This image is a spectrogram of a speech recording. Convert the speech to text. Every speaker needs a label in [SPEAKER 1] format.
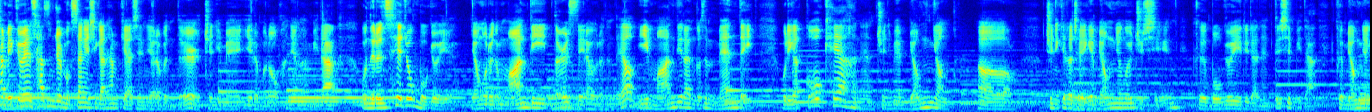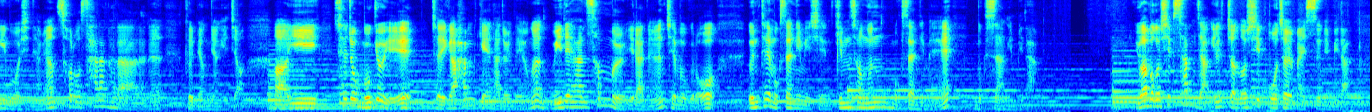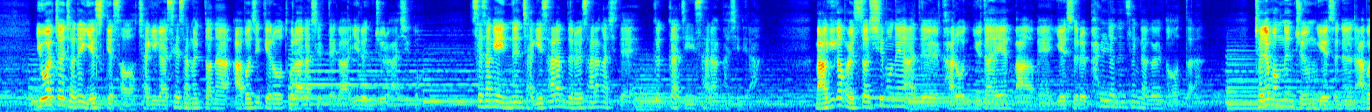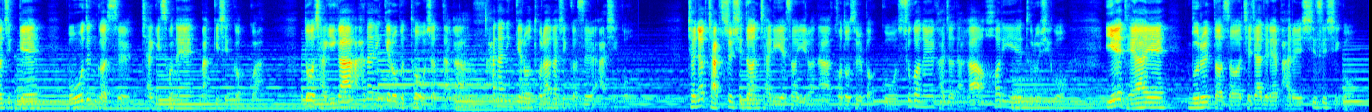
[SPEAKER 1] 참빛교회 사순절 묵상의 시간 함께 하시는 여러분들 주님의 이름으로 환영합니다. 오늘은 세종 목요일 영어로는 Maundy Thursday라고 그러는데요. 이 Maundy라는 것은 mandate 우리가 꼭 해야 하는 주님의 명령 어, 주님께서 저에게 명령을 주신 그 목요일이라는 뜻입니다. 그 명령이 무엇이냐면 서로 사랑하라라는 그 명령이죠. 어, 이 세종 목요일 저희가 함께 나눌 내용은 위대한 선물이라는 제목으로 은퇴 목사님이신 김성훈 목사님의 묵상입니다. 요한복음 13장 1절로 15절 말씀입니다. 6월절 전에 예수께서 자기가 세상을 떠나 아버지께로 돌아가실 때가 이른 줄 아시고 세상에 있는 자기 사람들을 사랑하시되 끝까지 사랑하시니라. 마귀가 벌써 시몬의 아들 가론 유다의 마음에 예수를 팔려는 생각을 넣었더라. 저녁 먹는 중 예수는 아버지께 모든 것을 자기 손에 맡기신 것과 또 자기가 하나님께로부터 오셨다가 하나님께로 돌아가실 것을 아시고 저녁 작수시던 자리에서 일어나 겉옷을 벗고 수건을 가져다가 허리에 두르시고 이에 대하에 물을 떠서 제자들의 발을 씻으시고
